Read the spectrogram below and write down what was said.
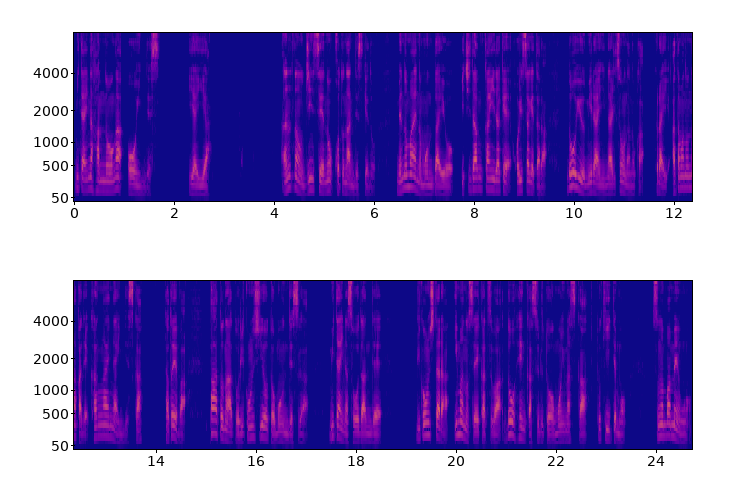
みたいな反応が多いんです。いやいや、あなたの人生のことなんですけど、目の前の問題を一段階だけ掘り下げたら、どういう未来になりそうなのかくらい頭の中で考えないんですか？例えば、パートナーと離婚しようと思うんですが、みたいな相談で、離婚したら今の生活はどう変化すると思いますか？と聞いても、その場面を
